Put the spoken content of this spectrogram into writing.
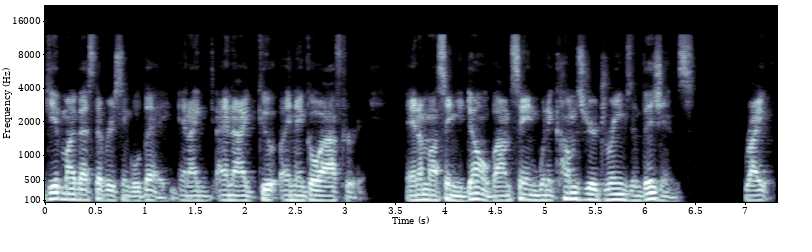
give my best every single day and I, and I go, and I go after it. And I'm not saying you don't, but I'm saying when it comes to your dreams and visions, right?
